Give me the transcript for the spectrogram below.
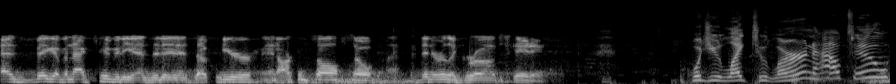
as big of an activity as it is up here in Arkansas. So I didn't really grow up skating. Would you like to learn how to,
